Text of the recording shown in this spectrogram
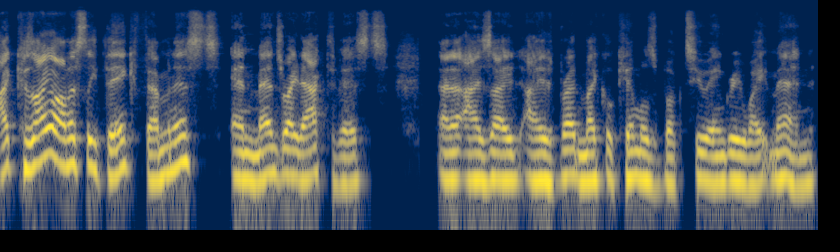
I because I honestly think feminists and men's right activists, and as I I've read Michael Kimmel's book too, Angry White Men,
